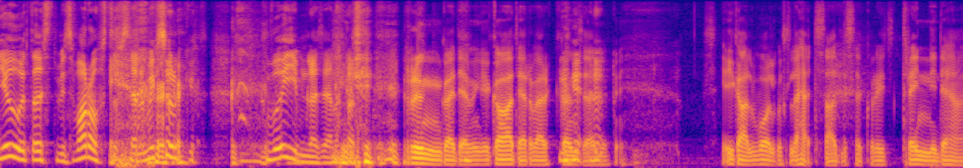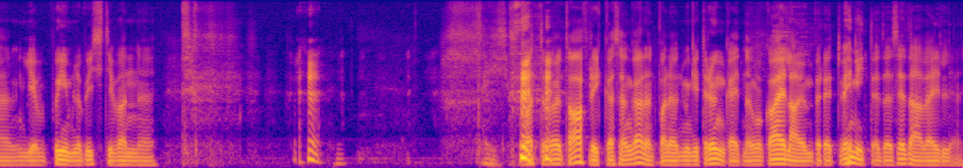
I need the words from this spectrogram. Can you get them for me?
jõu tõstmisvarustus seal, miks sul võimla seal on? rõngad ja mingi kaadervärk on seal. igal pool, kus lähed, saad lihtsalt kuradi trenni teha ja mingi võimla püsti panna. vaata, vaata Aafrikas on ka, nad panevad mingeid rõngaid nagu kaela ümber, et venitada seda välja.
